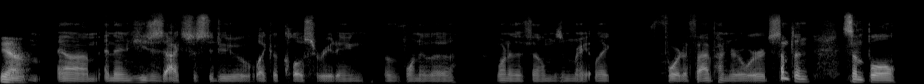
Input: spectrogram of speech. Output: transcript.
Yeah. um, and then he just asked us to do like a close reading of one of the one of the films and write like four to five hundred words, something simple.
